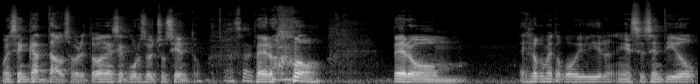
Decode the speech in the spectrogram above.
hubiese encantado, sobre todo en ese curso 800. Exacto. Pero, pero es lo que me tocó vivir en ese sentido.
